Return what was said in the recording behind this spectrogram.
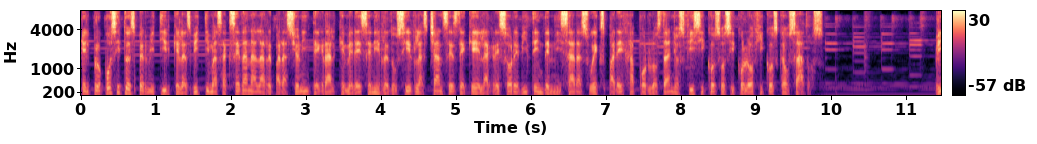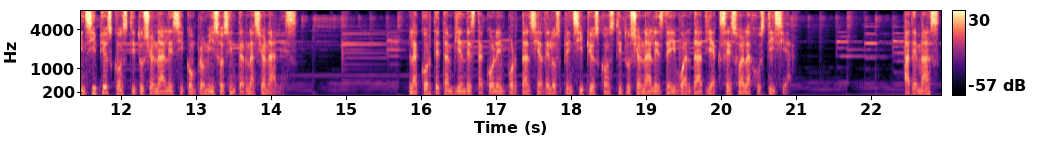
El propósito es permitir que las víctimas accedan a la reparación integral que merecen y reducir las chances de que el agresor evite indemnizar a su expareja por los daños físicos o psicológicos causados. Principios constitucionales y compromisos internacionales. La Corte también destacó la importancia de los principios constitucionales de igualdad y acceso a la justicia. Además,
